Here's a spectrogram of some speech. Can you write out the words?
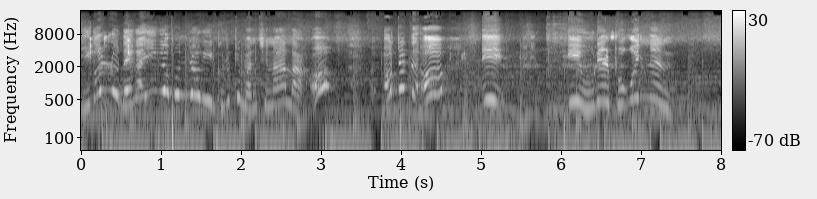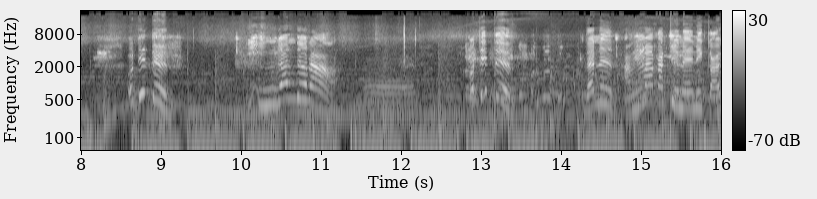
이걸로 내가 이겨본 적이 그렇게 많지는 않아. 어? 이 우리를 보고 있는 어쨌든 이 인간들아. 어, 어쨌든? 나는 악마 같은 애니까.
